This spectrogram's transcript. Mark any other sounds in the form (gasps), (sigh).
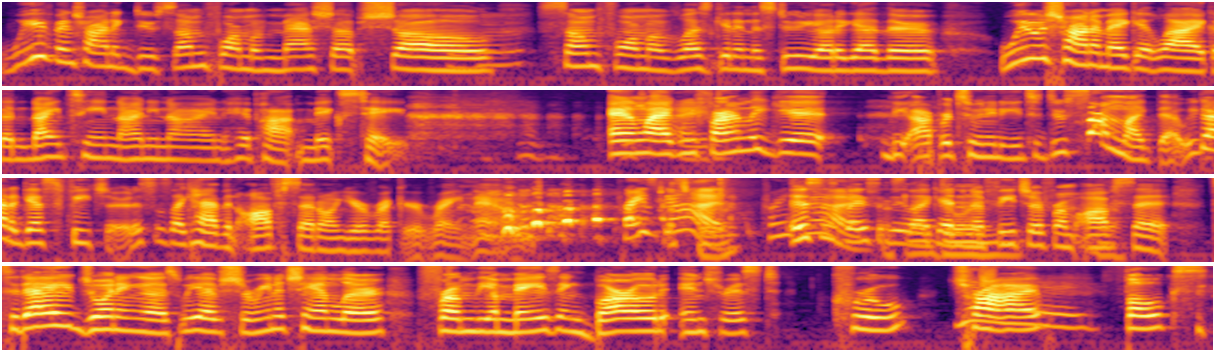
we've been trying to do some form of mashup show, Mhm. some form of let's get in the studio together. We was trying to make it like a 1999 hip hop mixtape. And like we finally get the opportunity to do something like that. We got a guest feature. This is like having offset on your record right now. (laughs) Praise That's God. fair. Praise this is basically like, like getting a feature from Offset. Today, joining us, we have Sharina Chandler from the amazing Borrowed Interest crew, tribe, Yay. Folks,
